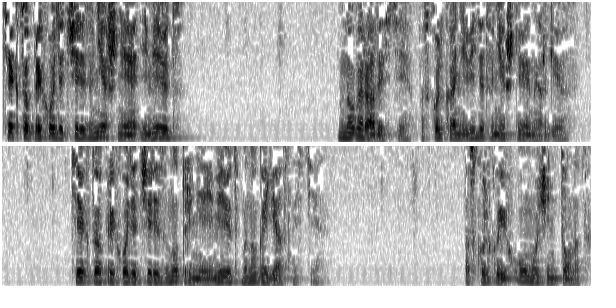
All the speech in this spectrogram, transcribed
Те, кто приходит через внешнее, имеют много радости, поскольку они видят внешнюю энергию. Те, кто приходит через внутреннее, имеют много ясности, поскольку их ум очень тонок.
